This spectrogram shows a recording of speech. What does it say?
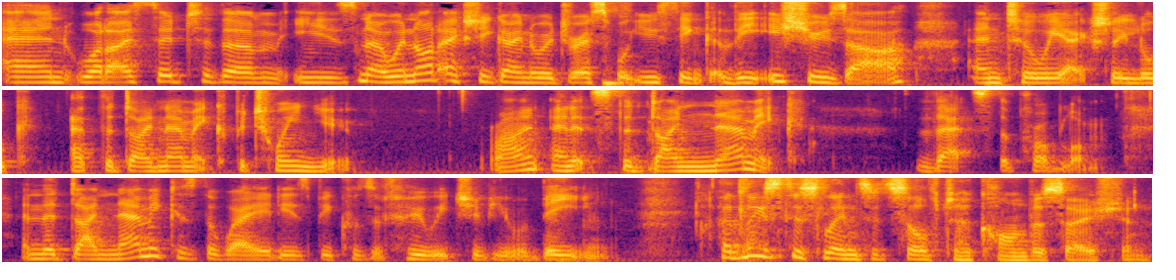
And what I said to them is no, we're not actually going to address what you think the issues are until we actually look at the dynamic between you right? And it's the dynamic that's the problem. And the dynamic is the way it is because of who each of you are being. At least this lends itself to a conversation.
